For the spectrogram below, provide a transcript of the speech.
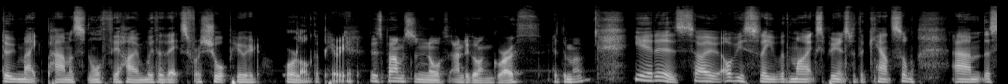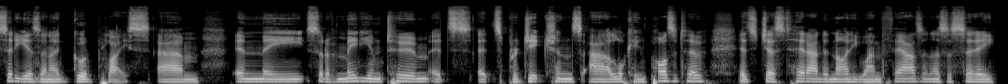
do make Palmerston North their home, whether that's for a short period or a longer period. Is Palmerston North undergoing growth at the moment? Yeah, it is. So, obviously, with my experience with the council, um, the city is in a good place. Um, in the sort of medium term, its its projections are looking positive. It's just hit under ninety one thousand as a city.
